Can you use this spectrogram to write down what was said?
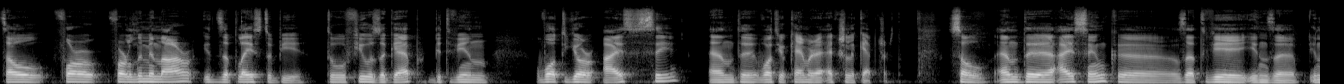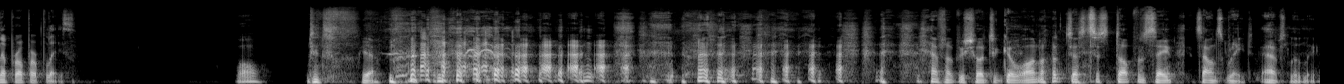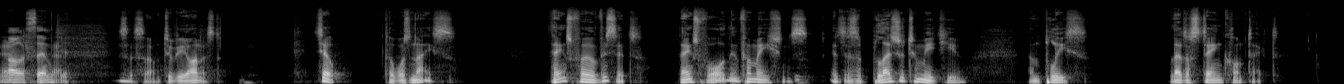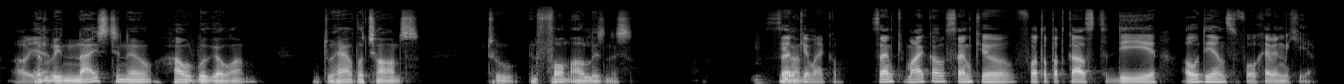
So for for Luminar, it's the place to be to fill the gap between what your eyes see and uh, what your camera actually captured. So, and uh, I think uh, that we in the in a proper place. Wow, yeah. Have not be sure to go on or just to stop and say it sounds great. Absolutely. Oh, thank you. So, so, to be honest. So that was nice. Thanks for your visit. Thanks for all the informations. It is a pleasure to meet you. And please let us stay in contact. Oh, yeah. It'll be nice to know how it will go on and to have the chance to inform our listeners. Thank you, Michael. Thank you, Michael. Thank you, Photo Podcast, the audience, for having me here.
